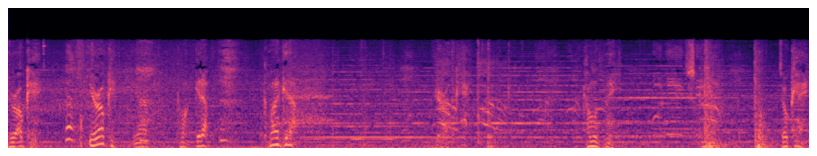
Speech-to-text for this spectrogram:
You're okay. You're okay. Yeah. Come on, get up. Come on, get up. You're okay. Come with me. Just come. It's okay.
